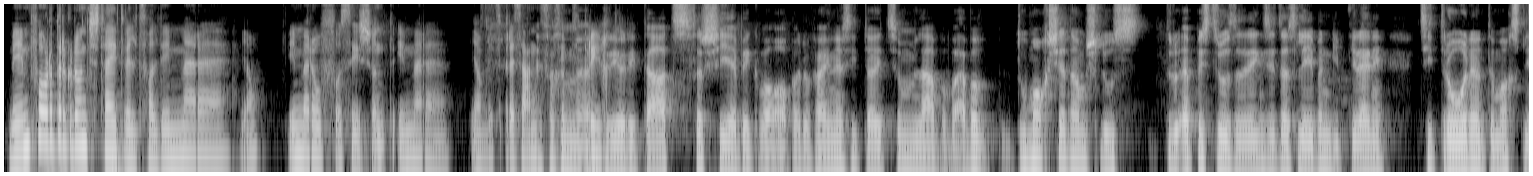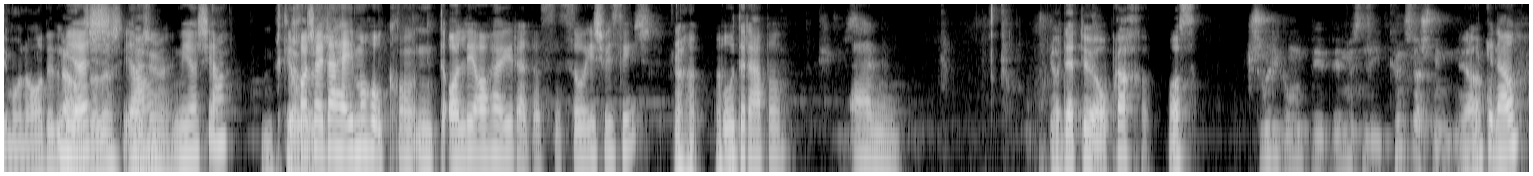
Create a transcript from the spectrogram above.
mehr im Vordergrund steht, weil es halt immer, äh, ja, immer offen ist und immer, äh, ja, mit Präsenz Einfach eine, eine Prioritätsverschiebung, die aber auf einer Seite zum Leben. Aber du machst ja dann am Schluss etwas draus. Oder irgendwie das Leben gibt dir eine Zitrone und du machst Limonade draus, Müsst, oder? Du, ja, ich meine? müsst, ja. Und Du glaube, kannst auch daheim hocken und alle anhören, dass es so ist, wie es ist. Aha, aha. Oder eben, ähm, Ja, der hat ja abbrechen. Was? Entschuldigung, wir, wir müssen die Künstler schminken. Ja. genau.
